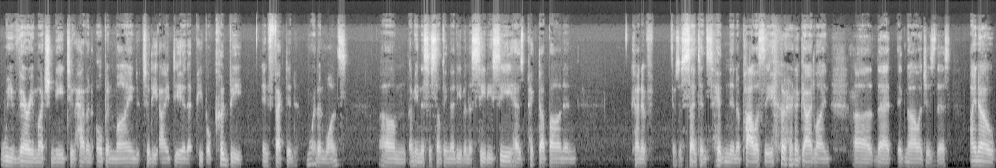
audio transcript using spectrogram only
we very much need to have an open mind to the idea that people could be infected more than once. Um, I mean, this is something that even the CDC has picked up on, and kind of there's a sentence hidden in a policy or in a guideline uh, that acknowledges this. I know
